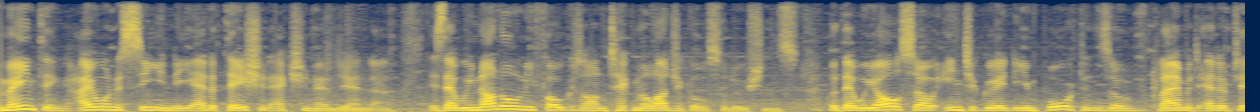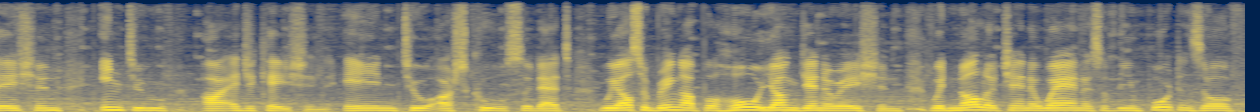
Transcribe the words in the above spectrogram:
main thing I want to see in the adaptation action agenda is that we not only focus on technological solutions, but that we also integrate the importance of climate adaptation into our education, into our schools, so that we also bring up a whole young generation with knowledge and awareness of the importance of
